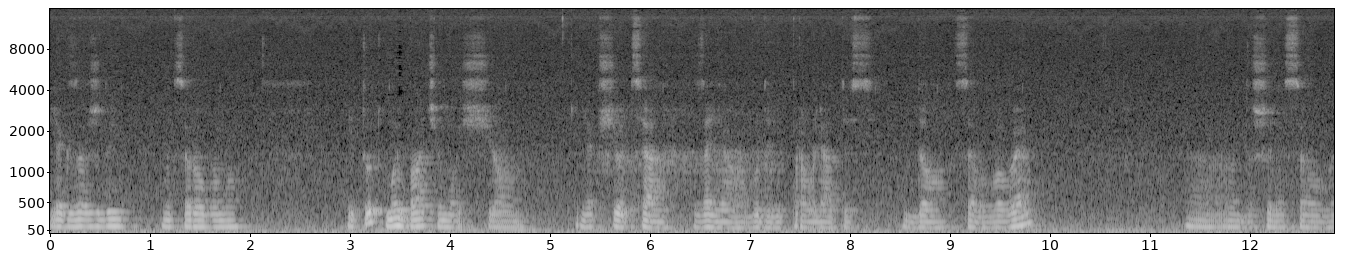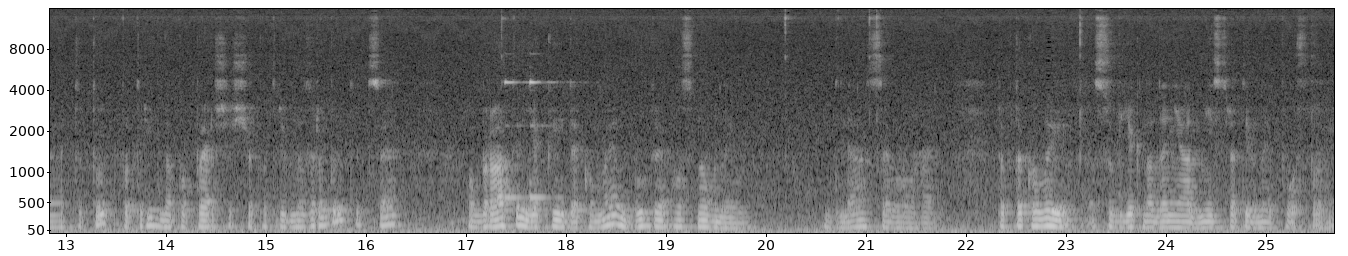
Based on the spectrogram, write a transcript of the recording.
як завжди ми це робимо. І тут ми бачимо, що якщо ця заява буде відправлятись до СЕВВ, е, до СЛВ, то тут потрібно, по-перше, що потрібно зробити, це обрати, який документ буде основним для СЛВ. Тобто, коли суб'єкт надання адміністративної послуги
